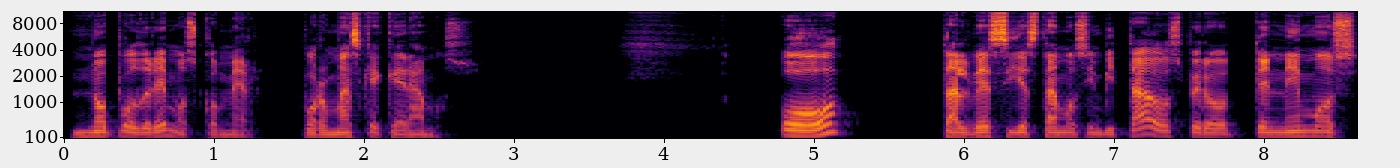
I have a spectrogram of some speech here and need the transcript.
no podremos comer, por más que queramos. O tal vez sí estamos invitados, pero tenemos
